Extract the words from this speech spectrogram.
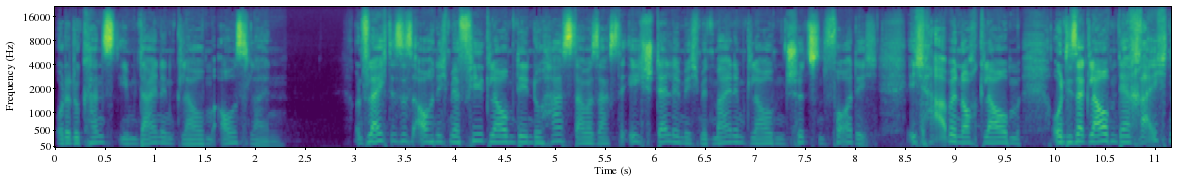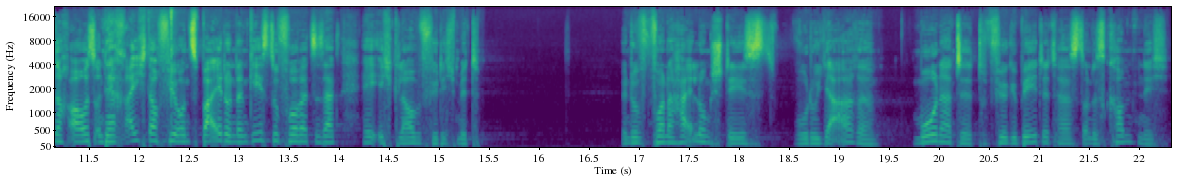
oder du kannst ihm deinen Glauben ausleihen. Und vielleicht ist es auch nicht mehr viel Glauben, den du hast, aber sagst du, ich stelle mich mit meinem Glauben schützend vor dich. Ich habe noch Glauben und dieser Glauben, der reicht noch aus und der reicht auch für uns beide. Und dann gehst du vorwärts und sagst, hey, ich glaube für dich mit. Wenn du vor einer Heilung stehst, wo du Jahre, Monate für gebetet hast und es kommt nicht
